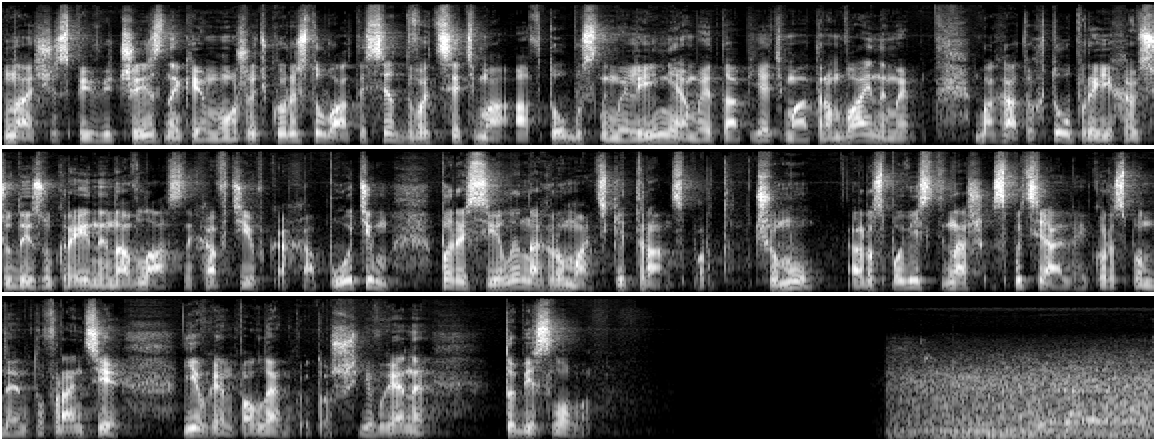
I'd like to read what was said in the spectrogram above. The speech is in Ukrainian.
Наші співвітчизники можуть користуватися 20 автобусними лініями та 5 трамвайними. Багато хто приїхав сюди з України на власних автівках, а потім пересіли на громадський транспорт. Чому розповість наш спеціальний кореспондент у Франції Євген Павленко? Тож, Євгене, тобі слово.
